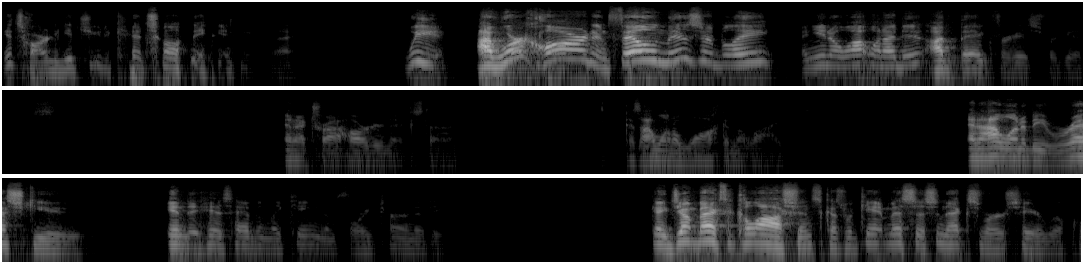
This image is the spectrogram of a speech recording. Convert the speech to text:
It's hard to get you to catch on to anything. We I work hard and fail miserably, and you know what? When I do, I beg for His forgiveness. And I try harder next time because I want to walk in the light. And I want to be rescued into His heavenly kingdom for eternity. Okay, jump back to Colossians because we can't miss this next verse here, real quick.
